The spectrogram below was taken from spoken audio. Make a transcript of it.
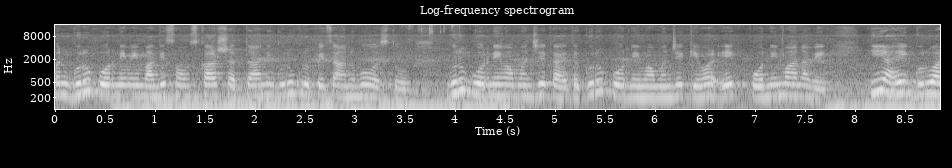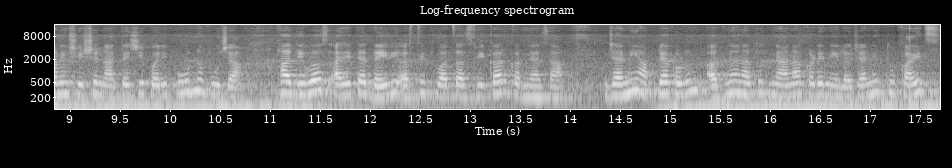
पण गुरुपौर्णिमेमागे संस्कार श्रद्धा आणि गुरुकृपेचा अनुभव असतो. गुरुपौर्णिमा म्हणजे काय? तर गुरुपौर्णिमा म्हणजे केवळ एक पौर्णिमा नव्हे ही आहे गुरु आणि शिष्य नात्याची परिपूर्ण पूजा. हा दिवस आहे त्या दैवी अस्तित्वाचा स्वीकार करण्याचा ज्यांनी आपल्याकडून अज्ञानातून ज्ञानाकडे नेलं ज्यांनी तू काहीच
